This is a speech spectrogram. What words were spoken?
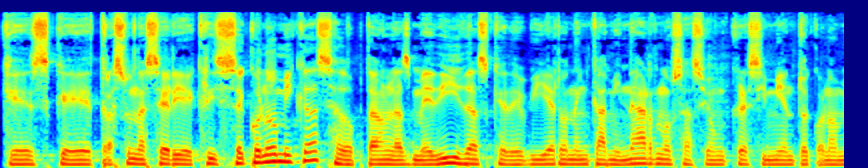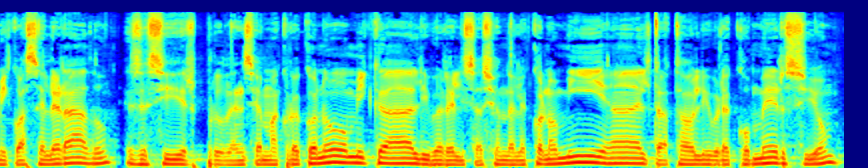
que es que tras una serie de crisis económicas se adoptaron las medidas que debieron encaminarnos hacia un crecimiento económico acelerado, es decir, prudencia macroeconómica, liberalización de la economía, el Tratado de Libre Comercio.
